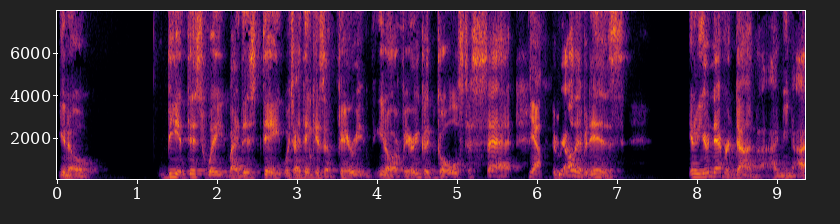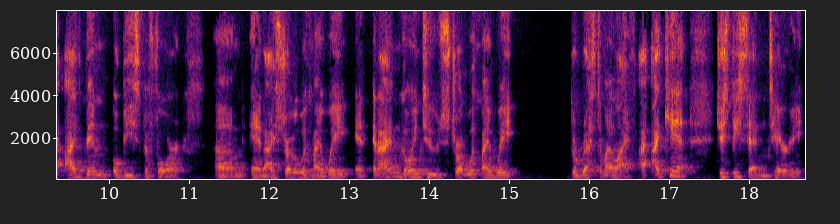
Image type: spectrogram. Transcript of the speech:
you know be at this weight by this date which i think is a very you know a very good goals to set yeah. the reality of it is you know you're never done. I mean I, have been obese before um, and i struggle with my weight and, and i'm going to struggle with my weight the rest of my life. I, I, can't just be sedentary.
